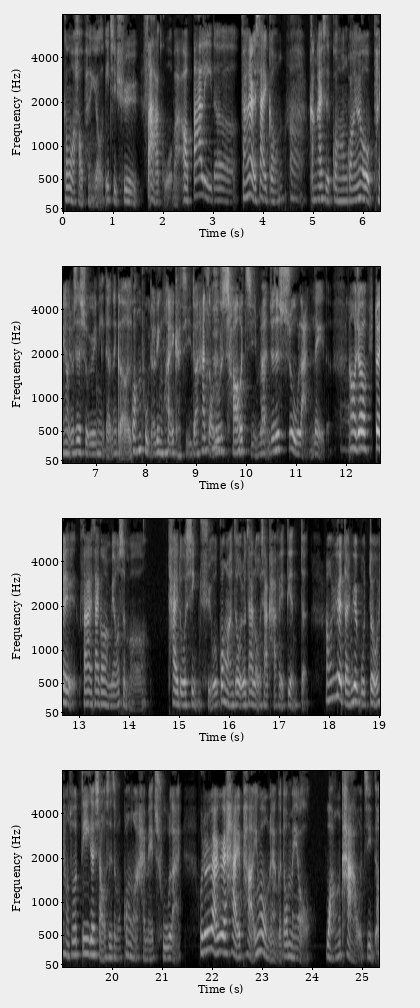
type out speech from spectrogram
跟我好朋友一起去法国吧，哦，巴黎的凡尔赛宫。嗯，刚开始逛逛逛，因为我朋友就是属于你的那个光谱的另外一个极端，他走路 超级慢，就是树懒类的。然后我就对凡尔赛宫也没有什么。太多兴趣，我逛完之后我就在楼下咖啡店等，然后越等越不对，我想说第一个小时怎么逛完还没出来，我就越来越害怕，因为我们两个都没有网卡，我记得，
